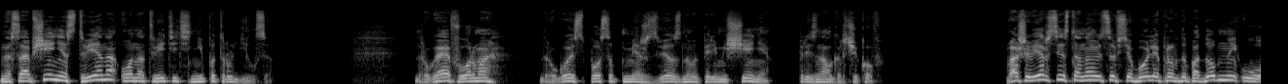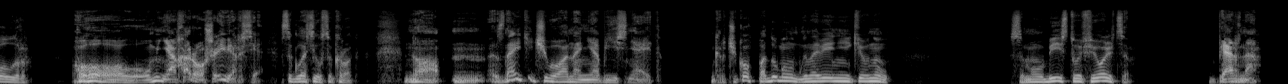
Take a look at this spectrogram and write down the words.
На сообщение Ствена он ответить не потрудился. «Другая форма, другой способ межзвездного перемещения», — признал Горчаков. Ваша версия становится все более правдоподобной, Уоллер. — О, у меня хорошая версия, — согласился Крот. — Но знаете, чего она не объясняет? Горчаков подумал мгновение и кивнул. — Самоубийство Фиольца. — Верно.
